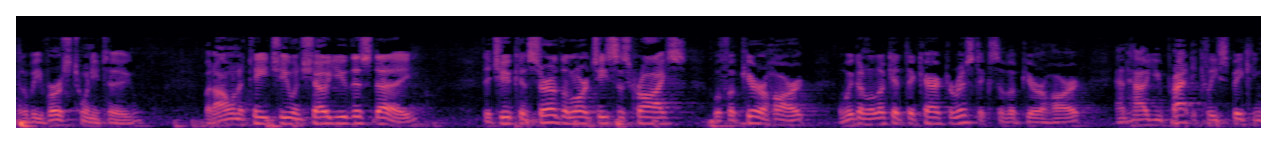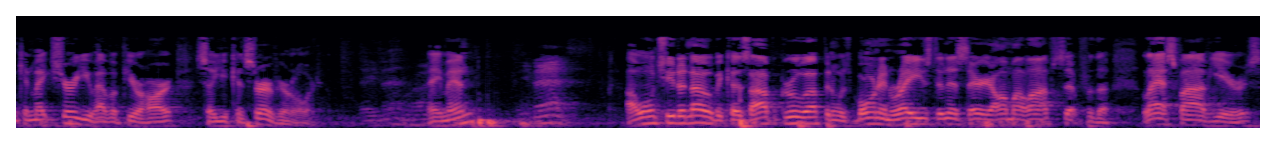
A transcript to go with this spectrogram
it'll be verse 22. But I want to teach you and show you this day that you can serve the Lord Jesus Christ with a pure heart. And we're going to look at the characteristics of a pure heart and how you practically speaking can make sure you have a pure heart so you can serve your Lord. Amen. Amen. Amen. I want you to know because I grew up and was born and raised in this area all my life except for the last five years.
